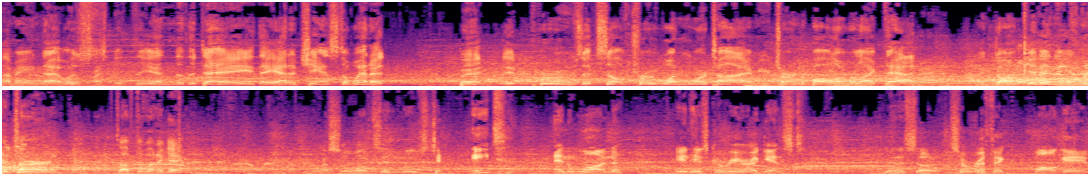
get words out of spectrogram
I mean, that was at the end of the day, they had a chance to win it, but it proves itself true one more time. You turn the ball over like that and don't get any in return, tough to win a game. Russell Wilson moves to eight and one in his career against Minnesota. Terrific ball game.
